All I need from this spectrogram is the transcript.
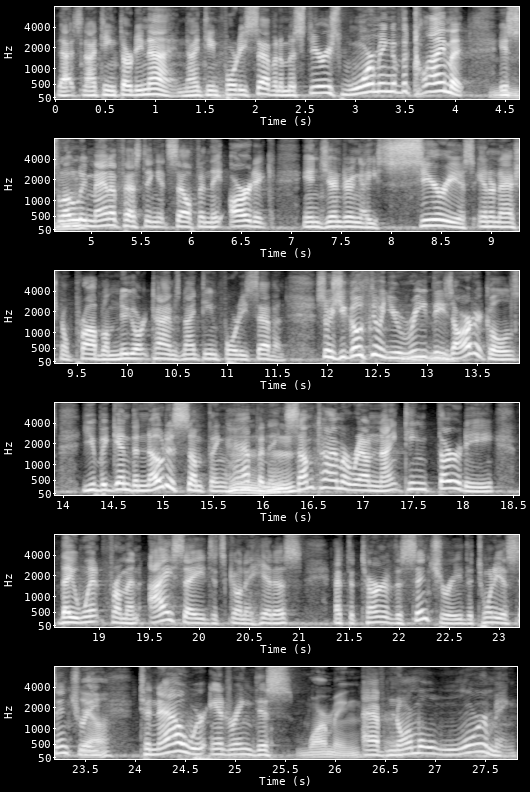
That's 1939. 1947, a mysterious warming of the climate is mm-hmm. slowly manifesting itself in the Arctic, engendering a serious international problem. New York Times, 1947. So as you go through and you read these mm-hmm. articles, you begin to notice something happening. Mm-hmm. Sometime around 1930, they went from an ice age that's going to hit us at the turn of the century, the 20th century, Yeah. To now we're entering this Warming. abnormal warming.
